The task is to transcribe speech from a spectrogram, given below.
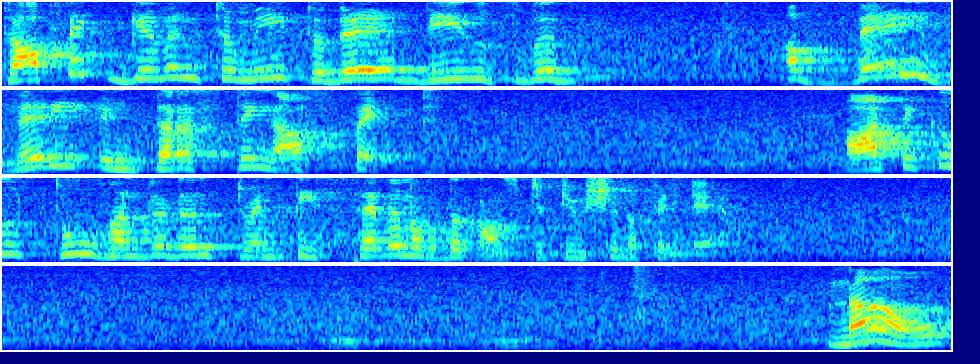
topic given to me today deals with a very, very interesting aspect. Article 227 of the Constitution of India. Now,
